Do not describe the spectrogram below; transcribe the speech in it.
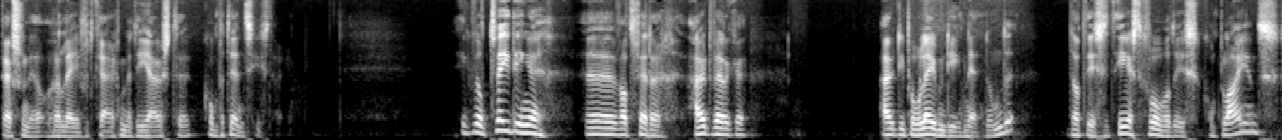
personeel geleverd krijgt met de juiste competenties daarin. Ik wil twee dingen uh, wat verder uitwerken uit die problemen die ik net noemde. Dat is het eerste voorbeeld is compliance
